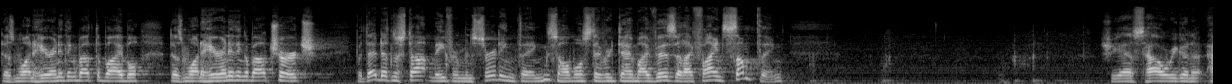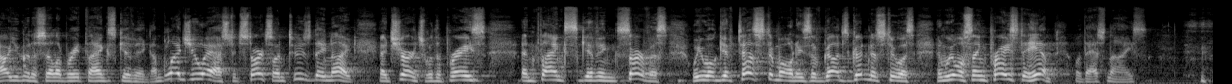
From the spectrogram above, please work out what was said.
doesn't want to hear anything about the Bible, doesn't want to hear anything about church. But that doesn't stop me from inserting things almost every time I visit. I find something. She asked, "How are we to? How are you going to celebrate Thanksgiving?" I'm glad you asked. It starts on Tuesday night at church with a praise and thanksgiving service. We will give testimonies of God's goodness to us, and we will sing praise to Him. Well, that's nice.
